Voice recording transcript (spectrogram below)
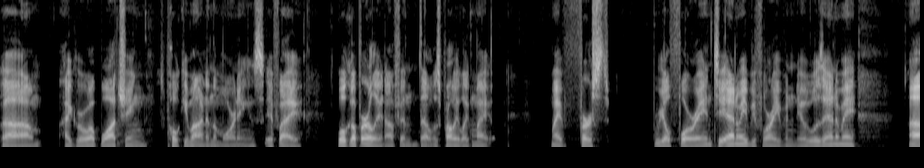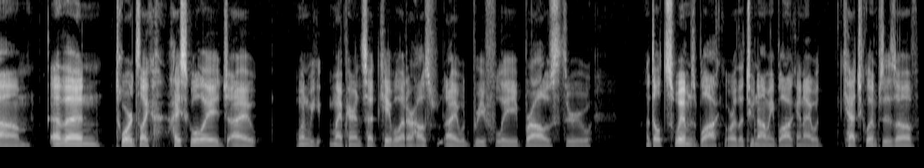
um, I grew up watching Pokemon in the mornings if I woke up early enough, and that was probably like my my first real foray into anime before I even knew it was anime. Um, and then towards like high school age, I when we my parents had cable at our house, I would briefly browse through Adult Swim's block or the Toonami block, and I would catch glimpses of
